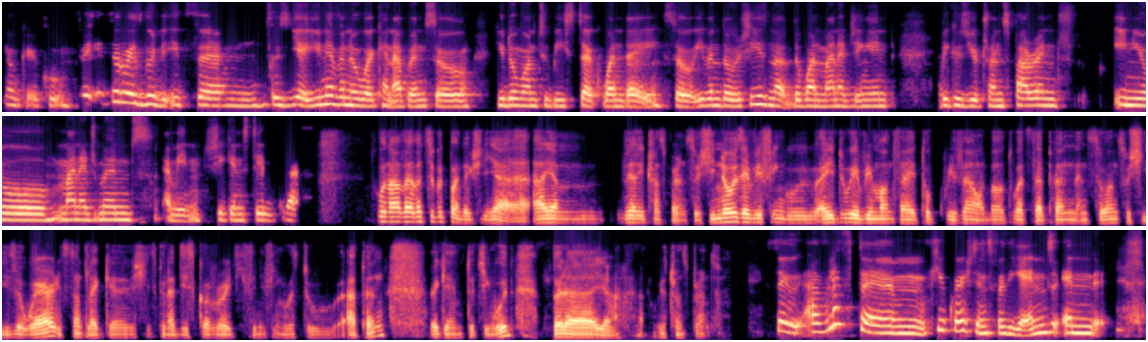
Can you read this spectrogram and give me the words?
Okay, cool. It's always good. It's um because yeah, you never know what can happen, so you don't want to be stuck one day. So even though she's not the one managing it, because you're transparent in your management, I mean, she can still grasp well, no, that's a good point, actually. Yeah, I am very transparent. So she knows everything I do every month. I talk with her about what's happened and so on. So she's aware. It's not like uh, she's going to discover it if anything was to happen. Again, touching wood. But uh, yeah, we're transparent. So I've left a um, few questions for the end, and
